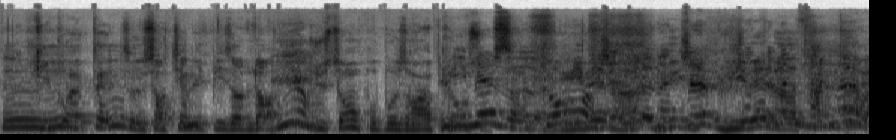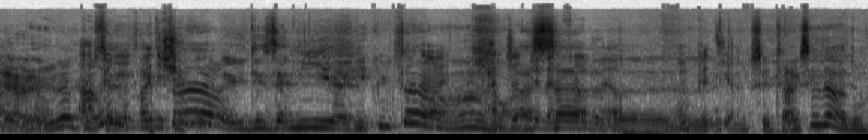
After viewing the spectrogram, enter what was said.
Mhm. qui pourrait peut-être sortir l'épisode de l'ornière justement en proposant un plan sur Lui-même, 5 euh, ans. Lui-même, lui-même un tracteur. Lui-même Ah oui, un et des tracteur et des amis agriculteurs, Ouais, hein, un genre la salle, farmer, on peut dire. etc., etc. Donc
